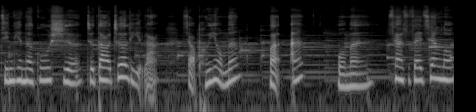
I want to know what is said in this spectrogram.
今天的故事就到这里啦，小朋友们晚安，我们下次再见喽。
